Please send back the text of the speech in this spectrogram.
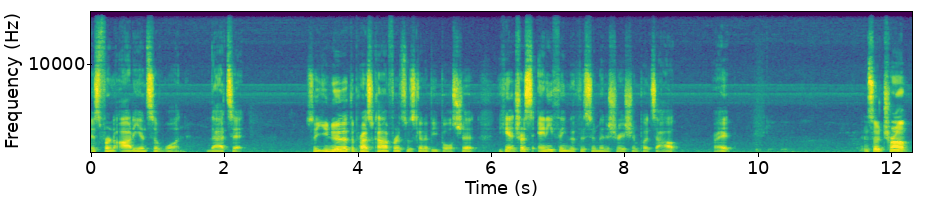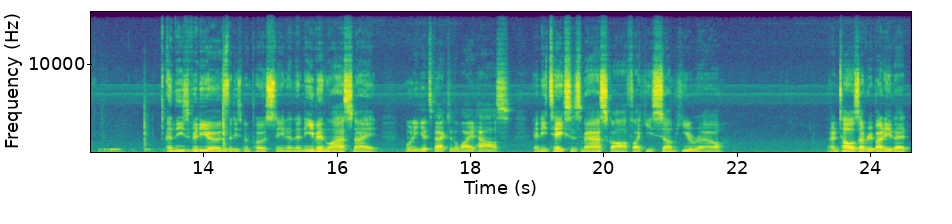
is for an audience of one. That's it. So you knew that the press conference was going to be bullshit. You can't trust anything that this administration puts out, right? And so Trump and these videos that he's been posting. And then even last night, when he gets back to the White House and he takes his mask off like he's some hero and tells everybody that,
